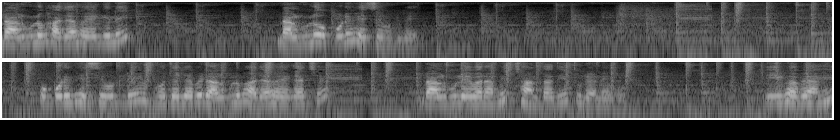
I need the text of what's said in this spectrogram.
ডালগুলো ভাজা হয়ে গেলেই ডালগুলো ওপরে ভেসে উঠবে। ওপরে ভেসে উঠলেই বোঝা যাবে, ডালগুলো ভাজা হয়ে গেছে। ডালগুলো এবার আমি ছান্তা দিয়ে তুলে নেব। এইভাবে আমি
